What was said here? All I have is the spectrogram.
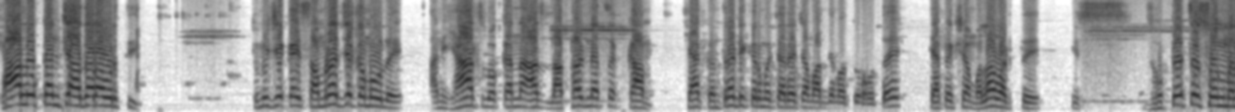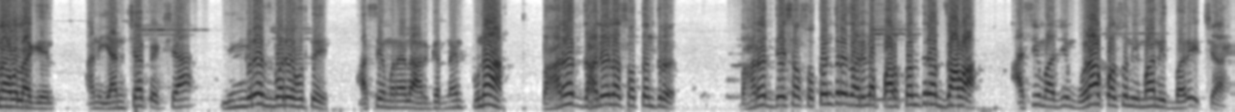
ह्या लोकांच्या आधारावरती तुम्ही जे काही साम्राज्य कमवलंय आणि ह्याच लोकांना आज लाथाडण्याचं काम ह्या कंत्राटी कर्मचाऱ्याच्या माध्यमातून होतंय. त्यापेक्षा मला वाटतंय की झोपेचं सोंग म्हणावं लागेल आणि यांच्यापेक्षा इंग्रज बरे होते असे म्हणायला हरकत नाही. पुन्हा भारत झालेला स्वतंत्र भारत देश हा स्वतंत्र झालेला पारतंत्र्यात जावा अशी माझी मुळापासून इमान इतबारी इच्छा आहे.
